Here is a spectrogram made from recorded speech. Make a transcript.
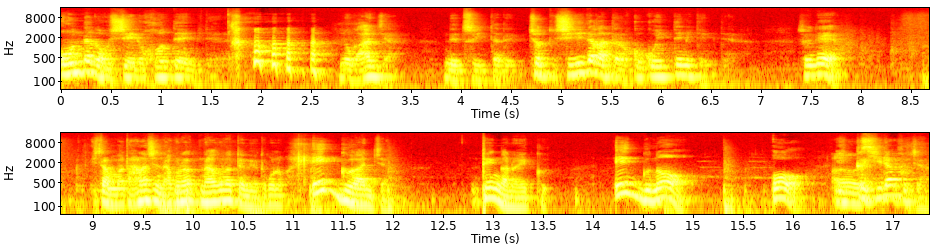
女が教える本殿みたいな。のがあんじゃん。でツイッターで。ちょっと知りたかったらここ行ってみてみたいな。それでしたらまた話なくななくなってるんだけどこのエッグあんじゃん。天下のエッグ。エッグのを一回開くじゃん。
